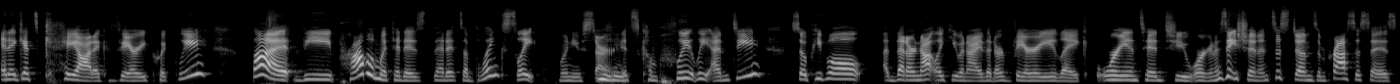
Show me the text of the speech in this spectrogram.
and it gets chaotic very quickly. But the problem with it is that it's a blank slate when you start. Mm-hmm. It's completely empty. So people that are not like you and I that are very like oriented to organization and systems and processes,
